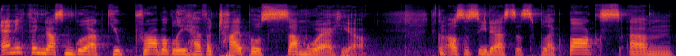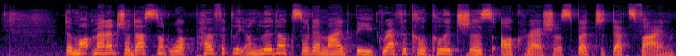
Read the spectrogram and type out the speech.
anything doesn't work you probably have a typo somewhere here. You can also see there's this black box. Um, the mod manager does not work perfectly on Linux so there might be graphical glitches or crashes but that's fine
